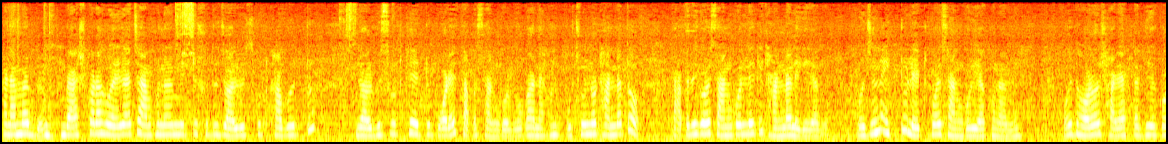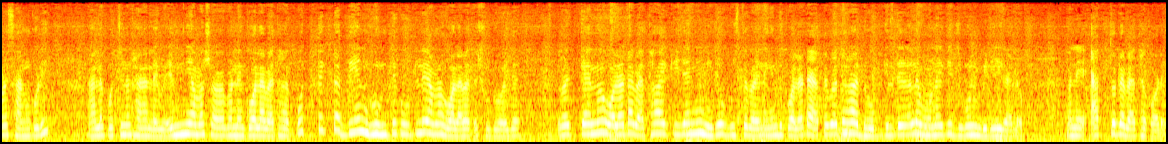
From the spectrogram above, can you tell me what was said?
আর আমার ব্রাশ করা হয়ে গেছে এখন আমি একটু শুধু জল বিস্কুট খাব একটু। জল বিস্কুট খেয়ে একটু পরে তারপর স্নান করব, কারণ এখন প্রচণ্ড ঠান্ডা তো, তাড়াতাড়ি করে স্নান করলে কি ঠান্ডা লেগে যাবে? ওই জন্য একটু লেট করে স্নান করি এখন আমি। ওই ধরো সাড়ে আটটার দিকে করে স্নান করি, নাহলে প্রচণ্ড ঠান্ডা লাগবে এমনি আমার সব- মানে গলা ব্যথা হয়। প্রত্যেকটা দিন ঘুম থেকে উঠলেই আমার গলা ব্যথা শুরু হয়ে যায়। এবার কেন গলাটা ব্যথা হয় কি জানি নিজেও বুঝতে পারি না, কিন্তু গলাটা এত ব্যথা হয় ঢোক গিলতে গেলে মনে হয় কি জীবন বেরিয়ে গেল। মানে এতটা ব্যথা করে।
